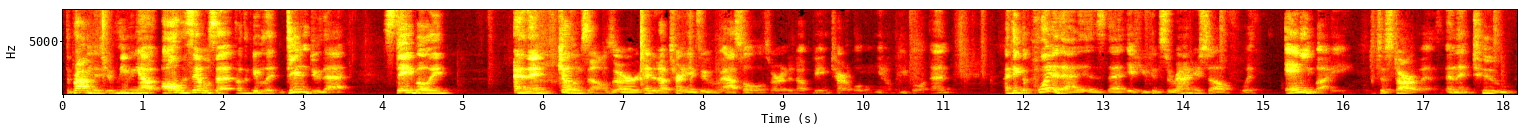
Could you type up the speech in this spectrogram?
the problem is you're leaving out all the sample set of the people that didn't do that, stay bullied, and then kill themselves or ended up turning into assholes or ended up being terrible, you know, people. And I think the point of that is that if you can surround yourself with anybody to start with, and then two,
